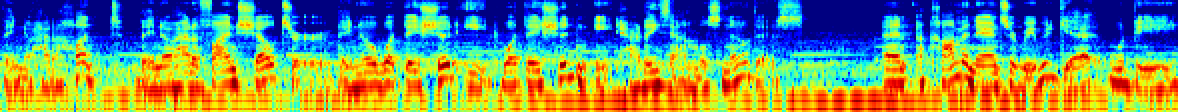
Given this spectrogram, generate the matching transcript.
They know how to hunt. They know how to find shelter. They know what they should eat, what they shouldn't eat. How do these animals know this? And a common answer we would get would be,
